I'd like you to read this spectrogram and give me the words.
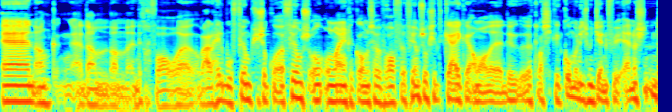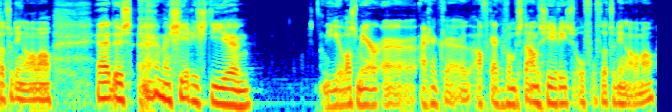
En dan, eh, dan, dan in dit geval eh, waren een heleboel filmpjes ook, eh, films on- online gekomen. We hebben vooral veel films ook zitten kijken. Allemaal de, klassieke comedies met Jennifer Aniston en dat soort dingen allemaal. Dus mijn series die, eh, die was meer eh, eigenlijk eh, afkijken van bestaande series of, of dat soort dingen allemaal.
